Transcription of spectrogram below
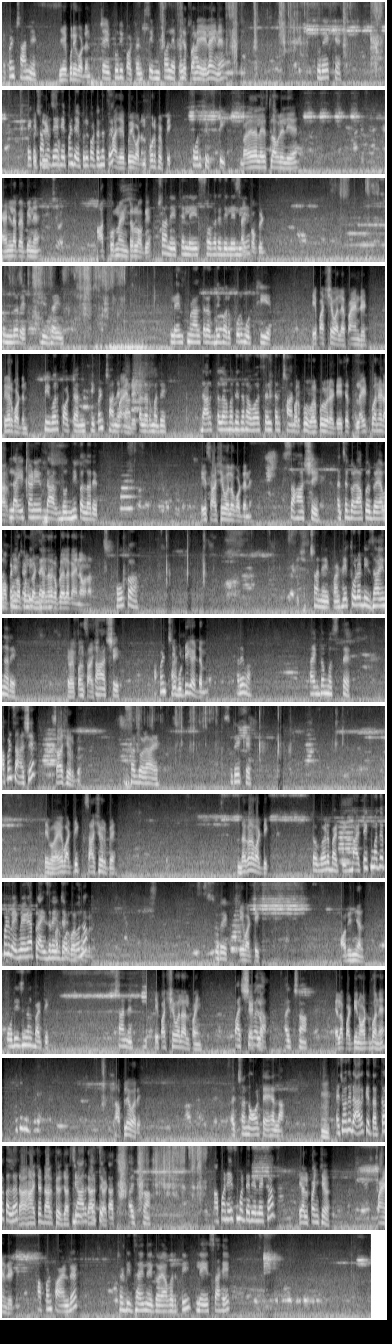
हे पण छान आहे. Jaipuri cotton Jaipuri cotton simple आहे पण त्याच्यात पण छान आहे. हे लाईन आहे. सुरेख आहे. हे कशामध्ये? हे पण जयपुरी कॉटनच आहे? हा Jaipuri cotton four fifty four fifty. गळ्याला lace लावलेली आहे. हँडला पॅपिन आहे. आत पूर्ण इंटरलॉक आहे. छान आहे इथे लेस वगैरे दिलेली आहे. पॉकेट सुंदर आहे डिझाईन लेंथ म्हणाल तर अगदी भरपूर मोठी आहे. हे पाचशे वाला आहे five hundred pure cotton pure cotton हे पण छान आहे 500. डार्क कलरमध्ये डार्क कलरमध्ये जर हवं असेल तर छान. भरपूर भरपूर व्हरायटी लाइट पण आहे डार्क लाइट आणि डार्क दोन्ही कलर आहेत. हे सहाशे वाला कॉटन आहे. सहाशे. अच्छा गळा पर गळ्यावर पण आपण आपण कंटेनर. कपड्याला काय नाही होणार? हो का? छान आहे पण. हे थोडं डिझायनर आहे. पण सहाशे. आपण हे. बुटीक आयटम आहे. अरे वा. हा एकदम मस्त आहे. आपण सहाशे? सहाशे रुपये. असा गळा आहे. सुरेख आहे. हे बघा हे बाटिक सहाशे रुपये. दगड बाटिक दगड बाटिक बाटिकमध्ये पण वेगवेगळ्या प्राइस रेंज भरपूर आहेत हो ना? भरपूर सुरेख. हे बाटिक. Original original batik. छान आहे. हे पाचशे वाला अल्पाईन पाचशे. वाला अच्छा. याला पाटी नॉट पण आहे. आपल्यावर आहे अच्छा नॉट आहे ह्याला. हम्म. याच्यामध्ये डार्क येतात का कलर हा याच्यात डार्क जास्त डार्क येतात. अच्छा. आपण हेच मटेरियल आहे का? अल्पाईनचे फाय हंड्रेड आपण फाय हंड्रेड डिझाईन आहे गळ्यावरती. लेस आहे.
